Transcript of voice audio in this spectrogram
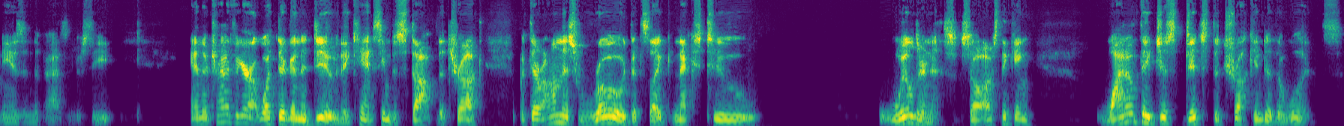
Nia's in the passenger seat. And they're trying to figure out what they're going to do. They can't seem to stop the truck, but they're on this road that's like next to wilderness. So I was thinking, why don't they just ditch the truck into the woods?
